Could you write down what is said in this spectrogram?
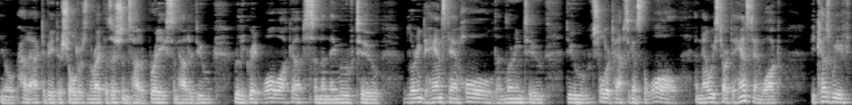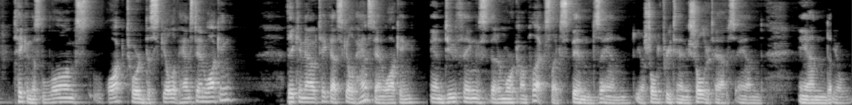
you know, how to activate their shoulders in the right positions, how to brace and how to do really great wall walk ups. And then they move to learning to handstand hold and learning to do shoulder taps against the wall. And now we start to handstand walk because we've taken this long walk toward the skill of handstand walking they can now take that skill of handstand walking and do things that are more complex, like spins and you know shoulder shoulder taps and and you know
